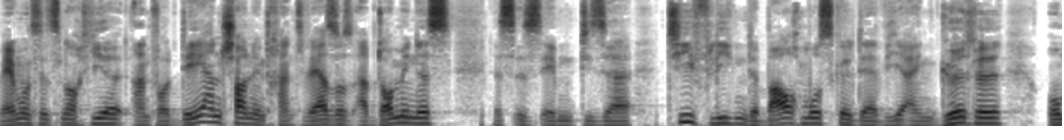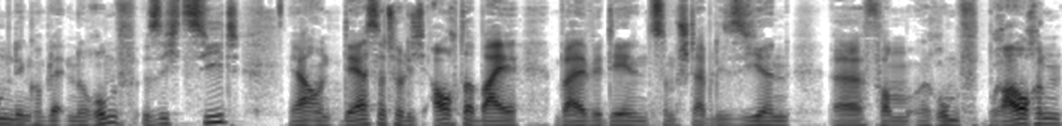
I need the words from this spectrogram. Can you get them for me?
Wenn wir uns jetzt noch hier Antwort D anschauen, den Transversus Abdominis, das ist eben dieser tief liegende Bauchmuskel, der wie ein Gürtel um den kompletten Rumpf sich zieht. Ja, und der ist natürlich auch dabei, weil wir den zum Stabilisieren äh, vom Rumpf brauchen.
